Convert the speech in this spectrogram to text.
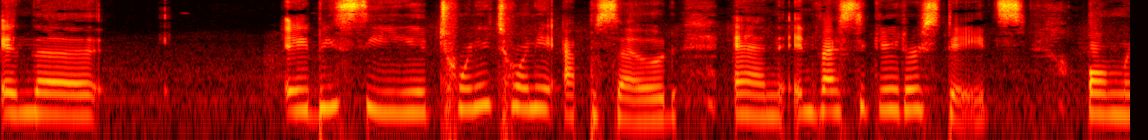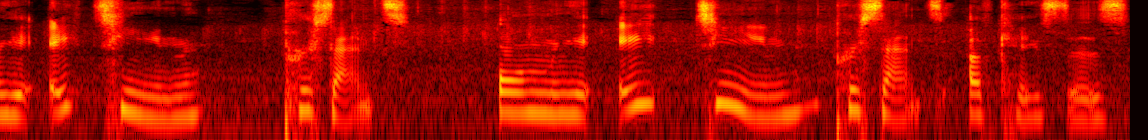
In the ABC 2020 episode an investigator states only 18 percent only 18% of cases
